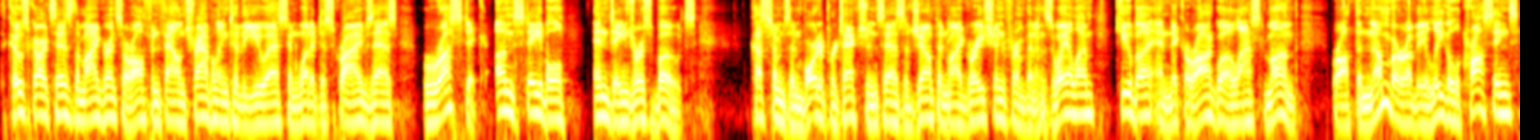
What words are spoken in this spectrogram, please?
The Coast Guard says the migrants are often found traveling to the U.S. in what it describes as rustic, unstable, and dangerous boats. Customs and Border Protection says a jump in migration from Venezuela, Cuba, and Nicaragua last month brought the number of illegal crossings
